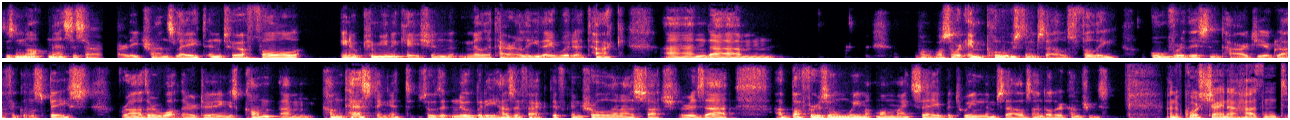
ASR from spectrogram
does not necessarily translate into a full, you know, communication that militarily they would attack and um, what's the word impose themselves fully over this entire geographical space. Rather, what they're doing is con- um, contesting it so that nobody has effective control. And as such, there is a, a buffer zone, we, one might say, between themselves and other countries. And of course, China hasn't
